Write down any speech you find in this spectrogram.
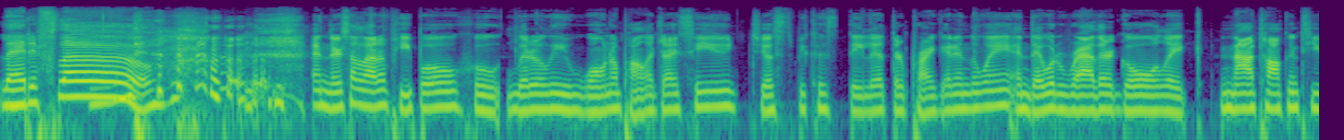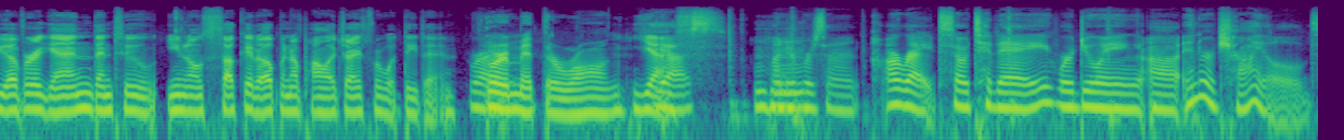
Let it flow. And there's a lot of people who literally won't apologize to you just because they let their pride get in the way and they would rather go like not talking to you ever again than to, you know, suck it up and apologize for what they did. right. Or admit they're wrong. Yes. Yes, Mhm. 100%. All right. So today we're doing uh, inner child,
